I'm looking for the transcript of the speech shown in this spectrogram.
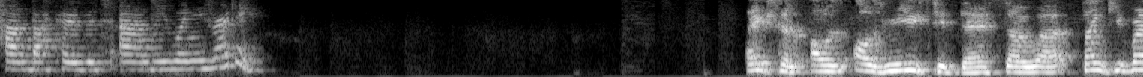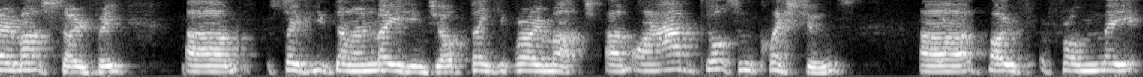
hand back over to Andy when he's ready. Excellent. I was I was muted there, so uh, thank you very much, Sophie. Um, Sophie, you've done an amazing job. Thank you very much. Um, I have got some questions, uh, both from me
